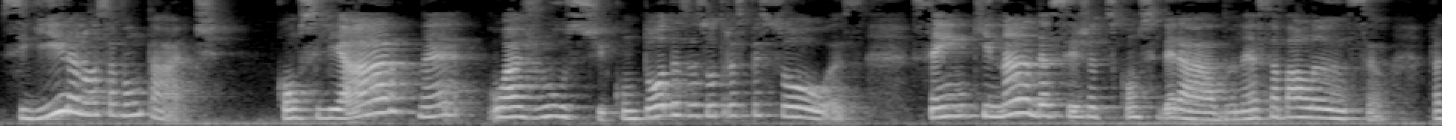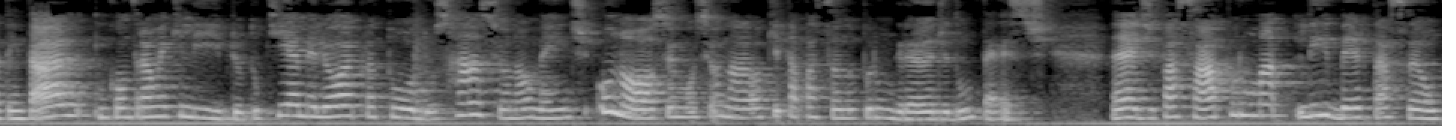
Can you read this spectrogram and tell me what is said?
seguir a nossa vontade, conciliar né, o ajuste com todas as outras pessoas, sem que nada seja desconsiderado nessa balança, para tentar encontrar um equilíbrio do que é melhor para todos racionalmente, o nosso emocional que está passando por um grande de um teste, né, de passar por uma libertação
